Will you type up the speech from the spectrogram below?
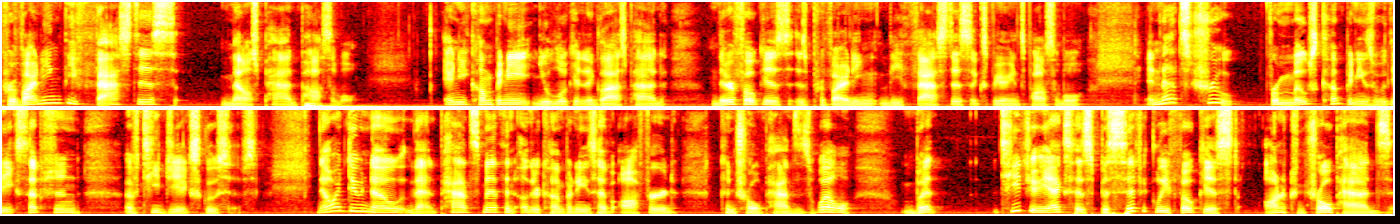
providing the fastest mousepad possible. Any company you look at a glass pad, their focus is providing the fastest experience possible. And that's true for most companies, with the exception of TJ Exclusives. Now, I do know that Padsmith and other companies have offered control pads as well, but TJX has specifically focused on control pads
